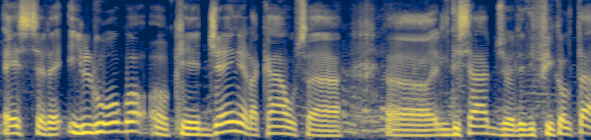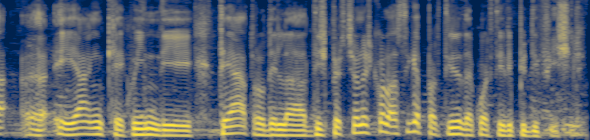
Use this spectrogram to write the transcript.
essere il luogo eh, che genera, causa eh, il disagio e le difficoltà e anche quindi teatro della dispersione scolastica a partire da quartieri più difficili.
